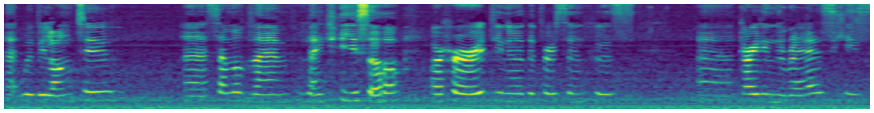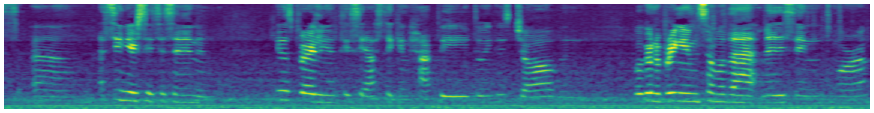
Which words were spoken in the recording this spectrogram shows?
that we belong to. Uh, some of them, like you saw or heard, you know, the person who's uh, guarding the res, he's um, a senior citizen and he was fairly enthusiastic and happy doing his job. And we're going to bring him some of that medicine tomorrow.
